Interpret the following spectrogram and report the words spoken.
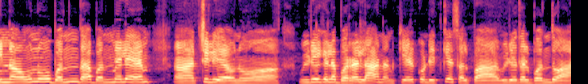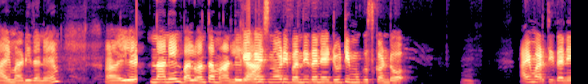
ಇನ್ನು ಅವನು ಬಂದ, ಬಂದಮೇಲೆ ಆ್ಯಕ್ಚುಲಿ ಅವನು ವಿಡಿಯೋಗೆಲ್ಲ ಬರಲ್ಲ, ನಾನು ಕೇಳ್ಕೊಂಡಿದ್ದಕ್ಕೆ ಸ್ವಲ್ಪ ವಿಡಿಯೋದಲ್ಲಿ ಬಂದು ಹಾಯ್ ಮಾಡಿದ್ದಾನೆ ನಾನೇನು ಬಲವಂತ ಮಾಡಲಿಲ್ಲ. ನೋಡಿ ಬಂದಿದ್ದಾನೆ ಡ್ಯೂಟಿ ಮುಗಿಸ್ಕೊಂಡು. ಹಾಯ್ ಮಾಡ್ತಿದ್ದಾನೆ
